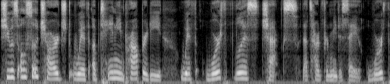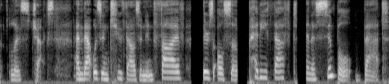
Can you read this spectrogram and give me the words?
She was also charged with obtaining property with worthless checks. That's hard for me to say. Worthless checks. And that was in 2005. There's also petty theft and a simple bat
